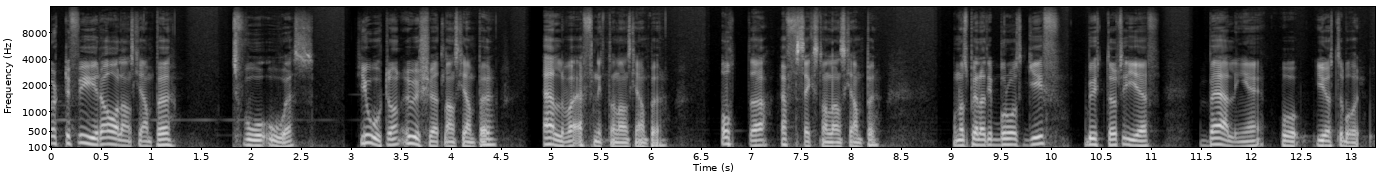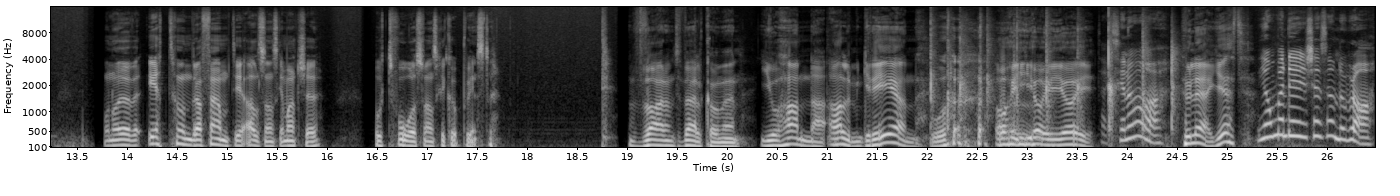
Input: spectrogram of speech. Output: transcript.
44 A-landskamper, 2 OS, 14 U21-landskamper, 11 F19-landskamper, 8 F16-landskamper. Hon har spelat i Borås GIF, Byttorps IF, Bälinge och Göteborg. Hon har över 150 allsvenska matcher och två svenska cupvinster. Varmt välkommen Johanna Almgren! Oj, oj, oj! Tack ska ni ha. Hur är läget? Ja, men det känns ändå bra.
